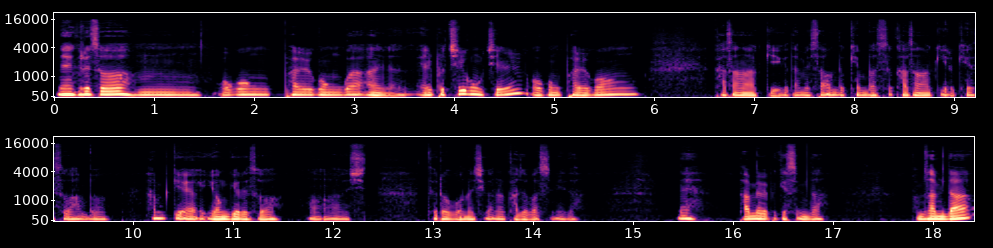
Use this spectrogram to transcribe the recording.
네, 그래서 음, 5080과 아, 엘프 707, 5080 가상악기, 그다음에 사운드 캔버스 가상악기 이렇게 해서 한번 함께 연결해서 어, 시, 들어보는 시간을 가져봤습니다. 네, 다음에 뵙겠습니다. 감사합니다.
